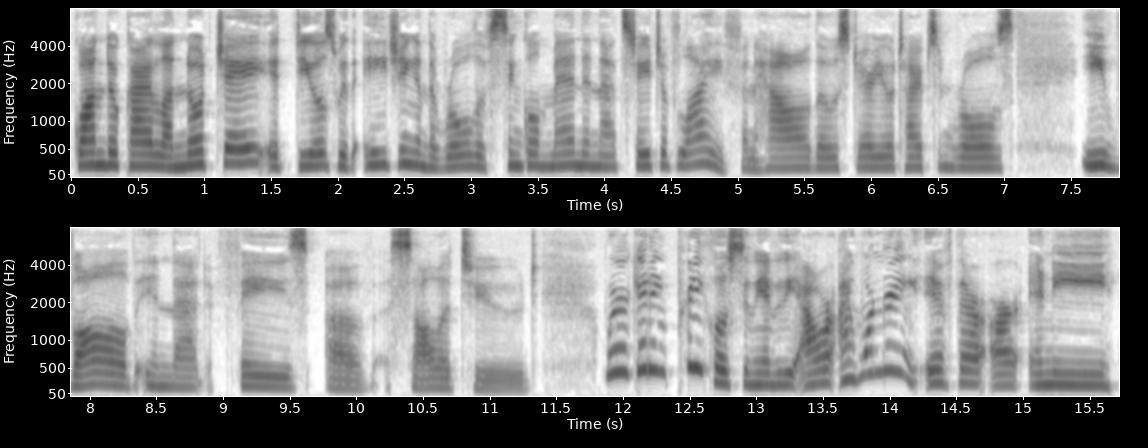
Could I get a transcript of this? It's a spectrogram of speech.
Cuando Cae la Noche. It deals with aging and the role of single men in that stage of life and how those stereotypes and roles evolve in that phase of solitude. We're getting pretty close to the end of the hour. I'm wondering if there are any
